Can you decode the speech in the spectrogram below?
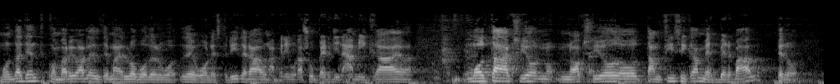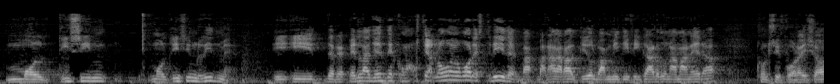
Molta gent, quan va arribar el tema del Lobo de Wall Street, era una pel·lícula superdinàmica, molta acció, no, no acció tan física, més verbal, però moltíssim, moltíssim ritme. I, i de repente la gent és com, hòstia, de Wall Street, va, van agarrar el tio, el van mitificar d'una manera com si fos això.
